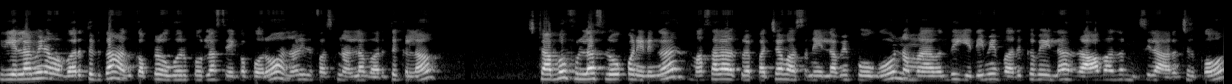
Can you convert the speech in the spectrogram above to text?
இது எல்லாமே நம்ம வறுத்துட்டு தான் அதுக்கப்புறம் ஒவ்வொரு பொருளாக சேர்க்க போகிறோம் அதனால இதை ஃபர்ஸ்ட் நல்லா வறுத்துக்கலாம். ஸ்டவ்வை ஃபுல்லாக ஸ்லோ பண்ணிடுங்க. மசாலா இருக்கிற பச்சை வாசனை எல்லாமே போகும். நம்ம வந்து எதையுமே வறுக்கவே இல்லை. ராவாக தான் மிக்சியில் அரைச்சிருக்கோம்.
